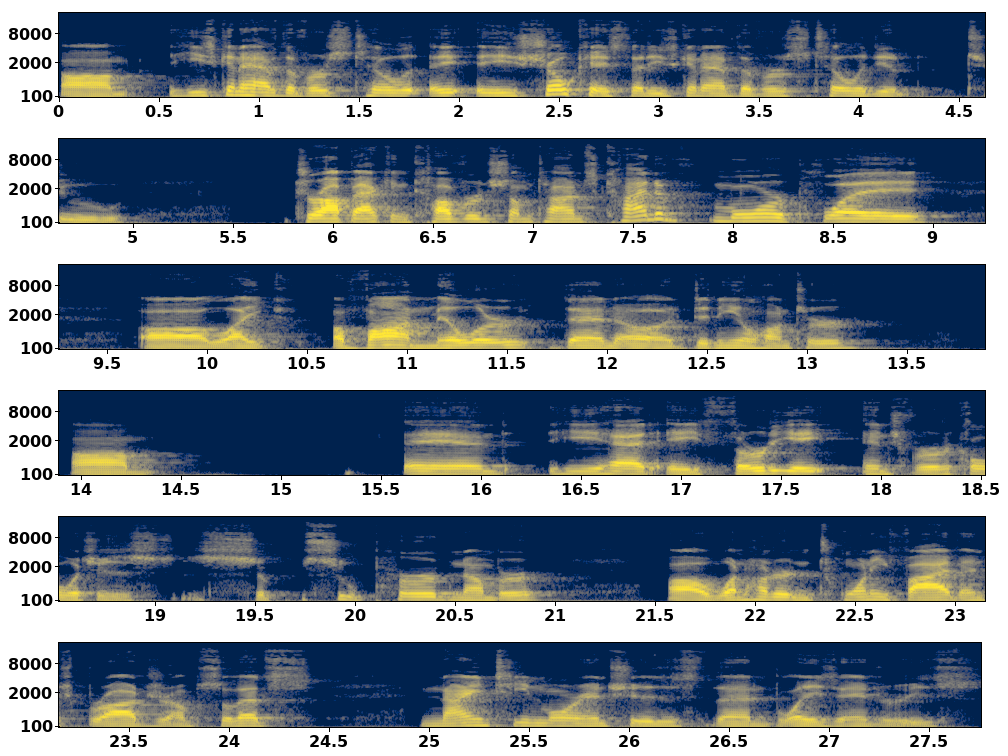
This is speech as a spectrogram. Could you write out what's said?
Um, he's going to have the versatility. He showcased that he's going to have the versatility to, to, drop back in coverage sometimes. Kind of more play uh, like a Von Miller than uh, Danielle Hunter. Um, and he had a 38 inch vertical, which is su- superb number. Uh, 125 inch broad jump, so that's 19 more inches than Blaise Andries,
